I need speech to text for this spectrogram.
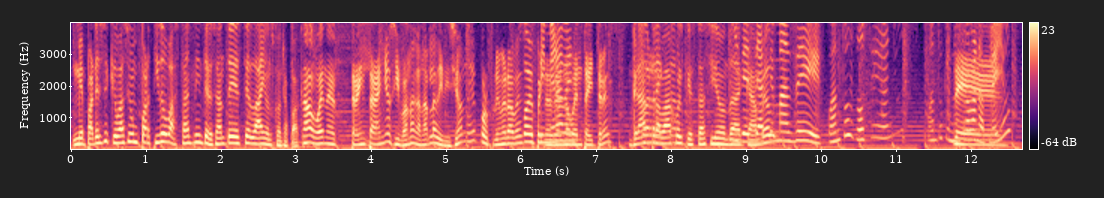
y me parece que va a ser un partido bastante interesante este Lions contra Packers. No, bueno, 30 años y van a ganar la división, ¿eh? Por primera vez. Por primera desde el 93. Gran trabajo el que está haciendo Dan y desde Campbell. hace más de ¿cuántos? 12 años. ¿Cuánto que no entraban a playoffs?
